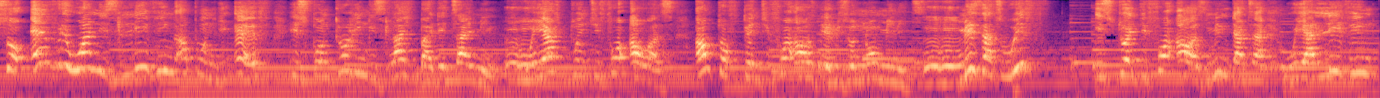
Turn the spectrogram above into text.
so everyone is living up on the earth is controlling his life by the timing. Mm-hmm. We have 24 hours. Out of 24 hours there is no minute. Mm-hmm. Means that with is 24 hours mean that uh, we are living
